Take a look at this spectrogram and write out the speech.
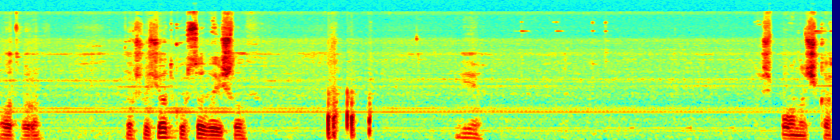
отвору. Так що чітко все вийшло. І шпоночка.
